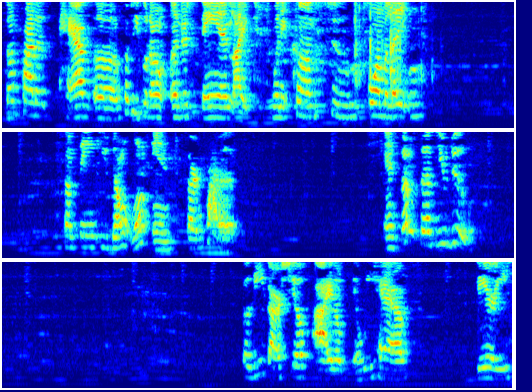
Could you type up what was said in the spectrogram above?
Some products have uh some people don't understand like when it comes to formulating some things you don't want in certain products. And some stuff you do. So these are shelf items, and we have very,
